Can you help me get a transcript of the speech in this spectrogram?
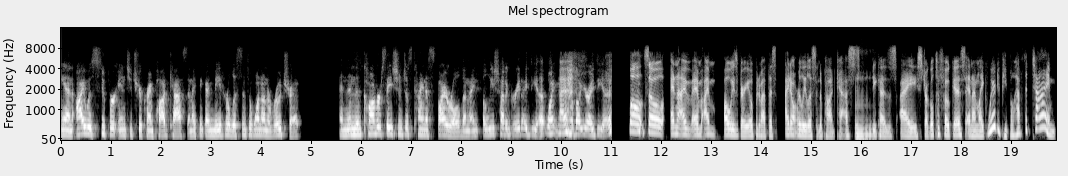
And I was super into true crime podcasts. And I think I made her listen to one on a road trip. And then the conversation just kind of spiraled. And I, Alisha had a great idea. Why don't you tell them about your idea? well, so and I've I'm, I'm always very open about this. I don't really listen to podcasts Mhm. because I struggle to focus and I'm like, where do people have the time?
